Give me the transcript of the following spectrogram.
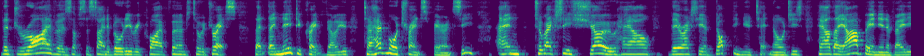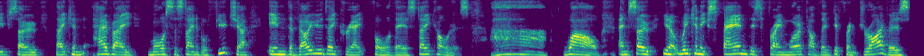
the drivers of sustainability require firms to address that they need to create value, to have more transparency, and to actually show how they're actually adopting new technologies, how they are being innovative so they can have a more sustainable future in the value they create for their stakeholders. Ah, wow. And so, you know, we can expand this framework of the different drivers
